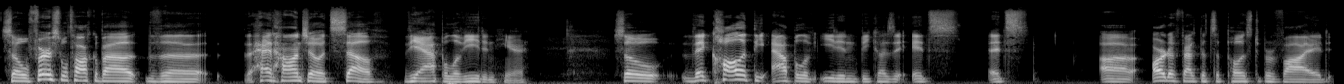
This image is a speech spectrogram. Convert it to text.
So first, we'll talk about the the head honcho itself, the Apple of Eden here. So they call it the Apple of Eden because it- it's it's a artifact that's supposed to provide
